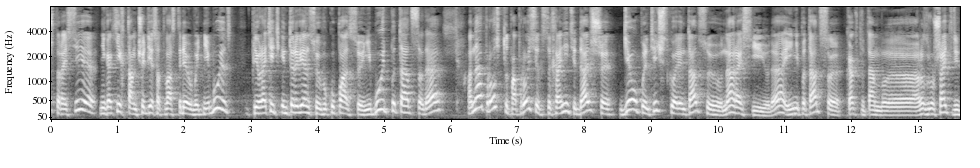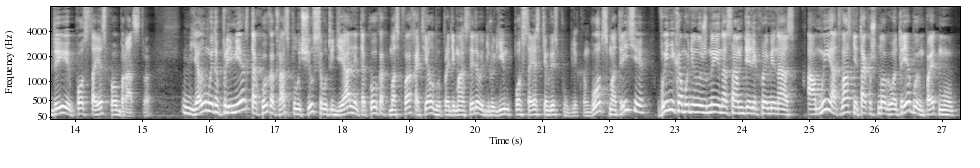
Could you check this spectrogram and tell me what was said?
что Россия никаких там чудес от вас требовать не будет, превратить интервенцию в оккупацию не будет пытаться, да, она просто попросит сохранить и дальше геополитическую ориентацию на Россию, да, и не пытаться как-то там э, разрушать ряды постсоветского братства. Я думаю, это пример такой как раз получился вот идеальный, такой, как Москва хотела бы продемонстрировать другим постсоветским республикам. Вот, смотрите, вы никому не нужны на самом деле, кроме нас, а мы от вас не так уж многого требуем, поэтому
